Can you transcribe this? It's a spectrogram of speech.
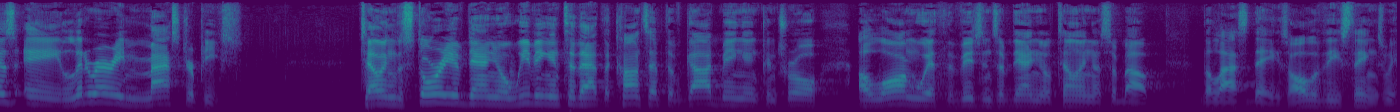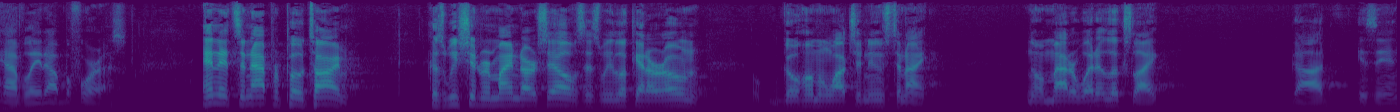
is a literary masterpiece. Telling the story of Daniel, weaving into that the concept of God being in control, along with the visions of Daniel telling us about the last days. All of these things we have laid out before us. And it's an apropos time because we should remind ourselves as we look at our own go home and watch the news tonight. No matter what it looks like, God is in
